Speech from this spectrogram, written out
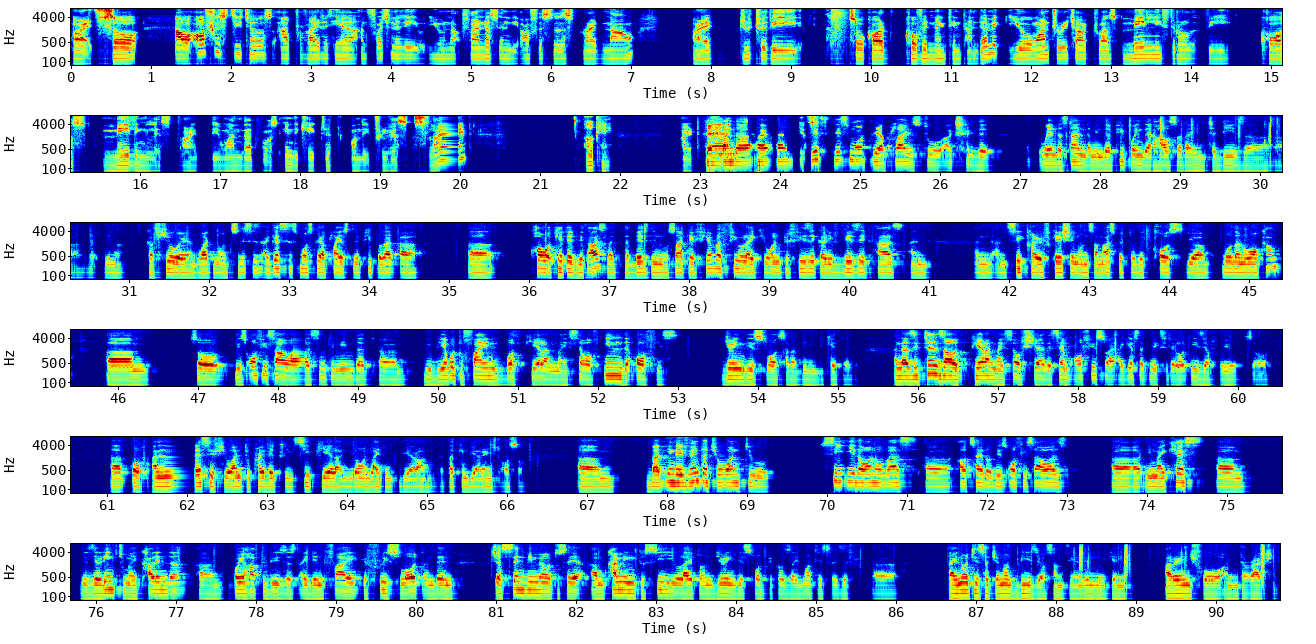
All right, so our office details are provided here. Unfortunately, you will not find us in the offices right now. All right, due to the so-called COVID-19 pandemic, you will want to reach out to us mainly through the course mailing list, all right, the one that was indicated on the previous slide. Okay, all right. Yeah, and, and uh, I, I, yes. this this mostly applies to actually the. We understand. I mean, the people in the house that are in Chadiz, uh, uh, you know, Kafue and whatnot. So this is, I guess, this mostly applies to the people that are uh, co-located with us, like the based in Lusaka, if you ever feel like you want to physically visit us and, and, and seek clarification on some aspect of the course, you're more than welcome. Um, so these office hours simply mean that um, you'll be able to find both PL and myself in the office during these slots that have been indicated. And as it turns out, PL and myself share the same office, so I, I guess that makes it a lot easier for you. So uh, oh, unless if you want to privately CPL and you don't want Lighton to be around, but that can be arranged also. Um, but in the event that you want to see either one of us uh, outside of these office hours, uh, in my case, um, there's a link to my calendar. Um, all you have to do is just identify a free slot and then just send me mail to say, I'm coming to see you Lighton during this slot because I noticed, if, uh, I noticed that you're not busy or something, and then we can arrange for an interaction.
